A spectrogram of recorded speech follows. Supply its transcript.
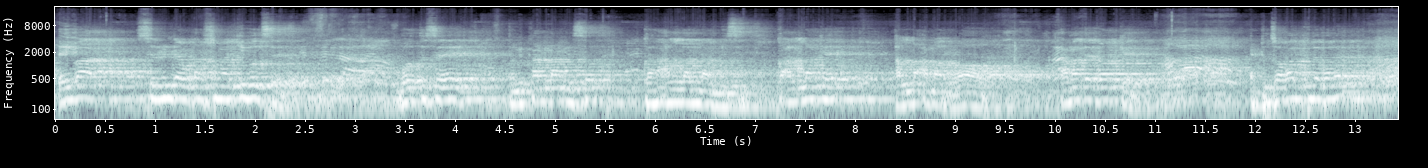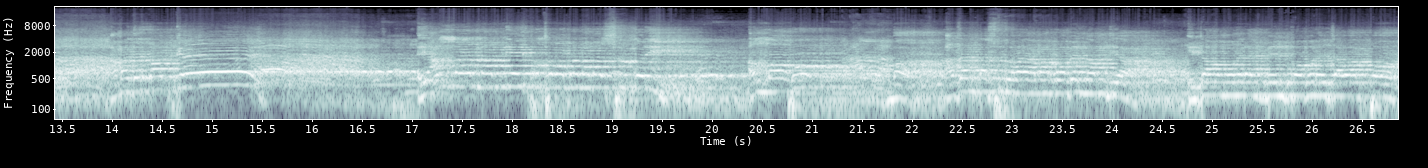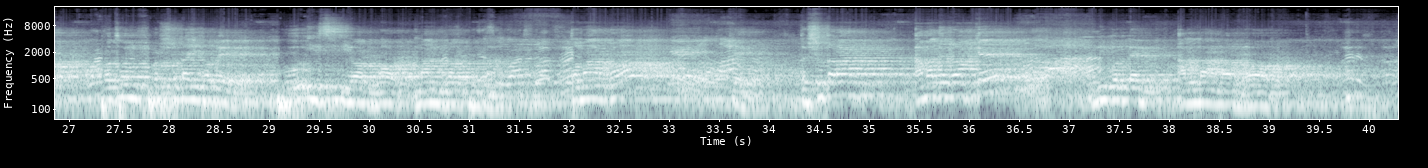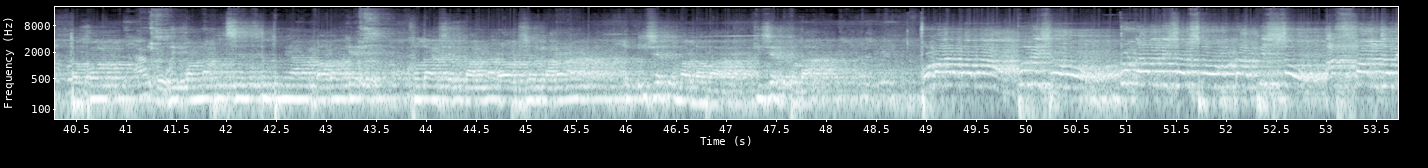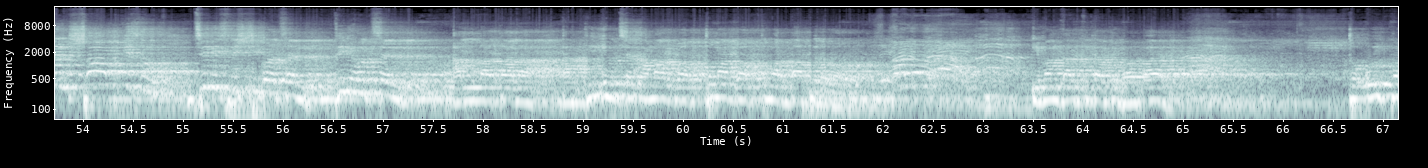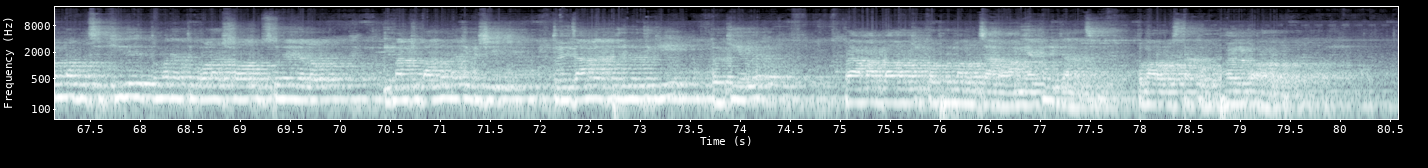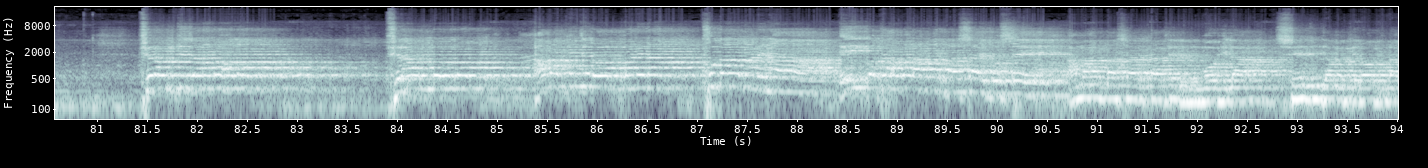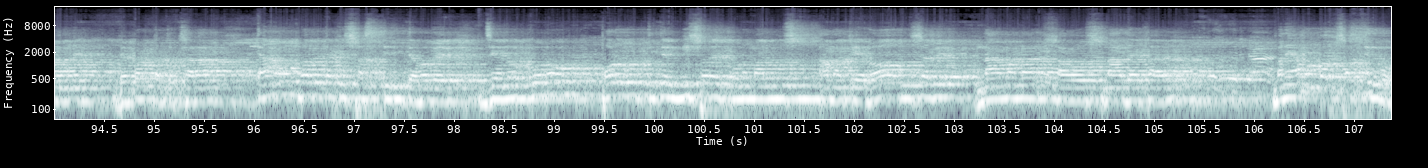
এইবার সিলিন্ডার ওঠার সময় কি বলছে? বলতেছে তুমি কার নাম নিছো? আল্লাহর নাম নিছি। আল্লাহকে? আল্লাহ আমার রব। আমাদের রবকে? একটু জবান খুলে বলেন আমাদের রবকে এই আল্লাহর নাম নিয়ে প্রথম আমরা নামাজ শুরু করি আল্লাহু আকবার আজানটা শুরু হয় আমার রবের নাম দিয়া এটাও মনে রাখবেন কবরে যাওয়ার পর প্রথম প্রশ্নটাই হবে হু ইজ রব মান রব তোমার রব কে? তো সুতরাং আমাদের রবকে উনি বললেন, আল্লাহ আমার রব। তখন ওই কন্যা বলছে, তো তুমি আমার বাবাকে খোদা হিসেবে মানো না রব হিসেবে মানো না? তো কিসের তোমার বাবা? কিসের খোদা? করেছেন তিনি হচ্ছেন আল্লাহ তাআলা, আর তিনি হচ্ছেন আমার রব, তোমার রব, তোমার বাপের রব। ইমানদার কি কাউকে ভয় পায়? তো ওই কন্যা বলছে, কি রে, তোমার এত গলার স্বর উঁচু হয়ে গেল। ইমান কি বাড়লো নাকি বেশি? তুমি জানো এর পরিণতি কি? তো কি হবে? আমার বাবা কি কঠোর মানুষ জানো? আমি এখনই জানাচ্ছি, তোমার অবস্থা খুব ভয়ঙ্কর হবে। ফেরাউনকে জানানো হলো। ফেরাউন বলল মহিলা, সে যদি আমাকে রব না মানে ব্যাপারটা তো খারাপ এমন ভাবে তাকে শাস্তি দিতে হবে যেন কোনো পরবর্তীতে মিশরের কোনো মানুষ আমাকে রব হিসাবে না মানার সাহস না দেখার মানে এমন ভাবে শাস্তি দেবো।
